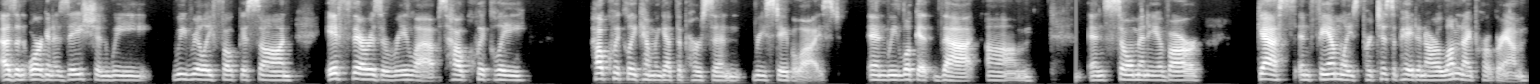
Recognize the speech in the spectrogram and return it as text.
as an organization we we really focus on if there is a relapse how quickly how quickly can we get the person restabilized? And we look at that um, and so many of our guests and families participate in our alumni program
